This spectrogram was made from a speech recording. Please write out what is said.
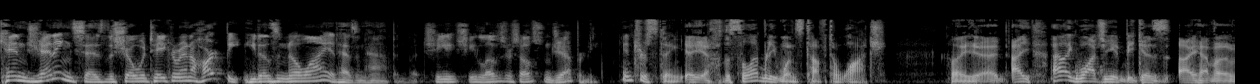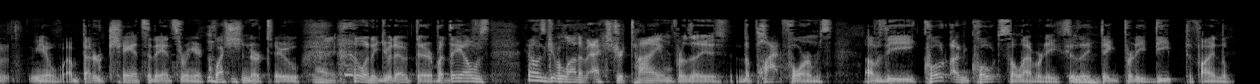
Ken Jennings says the show would take her in a heartbeat. He doesn't know why it hasn't happened, but she, she loves herself some Jeopardy. Interesting. Yeah, yeah. The celebrity one's tough to watch. Like I, I like watching it because I have a you know a better chance at answering a question or two right. when I give it out there. But they always they always give a lot of extra time for the the platforms of the quote unquote celebrities because mm. they hmm. dig pretty deep to find them.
